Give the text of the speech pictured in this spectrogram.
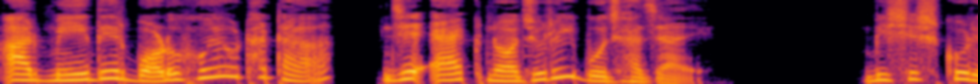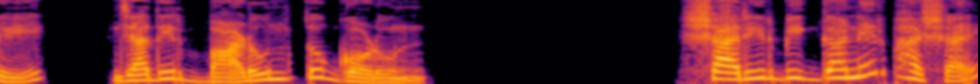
আর মেয়েদের বড় হয়ে ওঠাটা যে এক নজরেই বোঝা যায়, বিশেষ করে যাদের বাড়ন্ত গড়ন। শারীরবিজ্ঞানের ভাষায়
